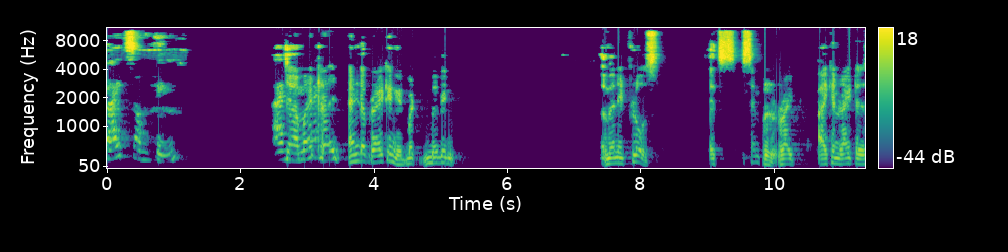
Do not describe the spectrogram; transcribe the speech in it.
write something, and Yeah, I might try, end up writing it, but maybe when it flows, it's simple, right? I can write a,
